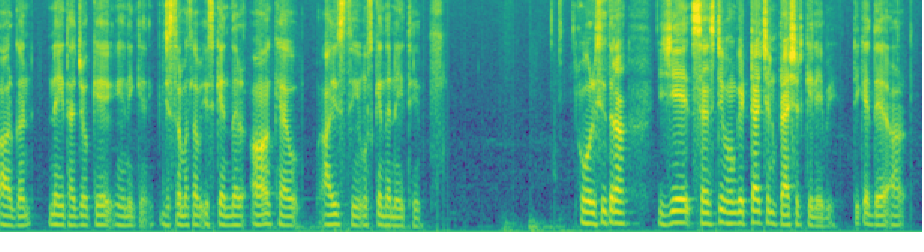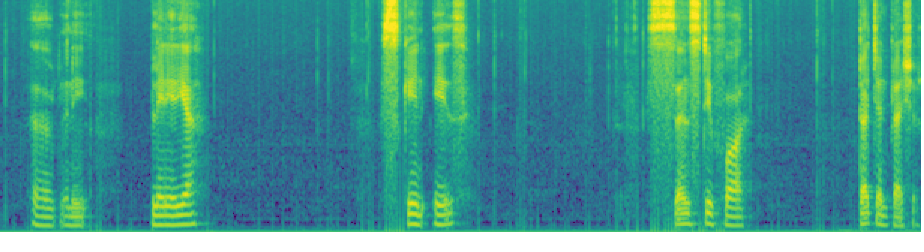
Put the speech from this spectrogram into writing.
ऑर्गन नहीं था, जो कि यानी कि जिस तरह मतलब इसके अंदर आँख है आइज़ थी, उसके अंदर नहीं थी। और इसी तरह ये सेंसिटिव होंगे टच एंड प्रेशर के लिए भी, ठीक है? देर आर यानी planaria skin is sensitive for touch and pressure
